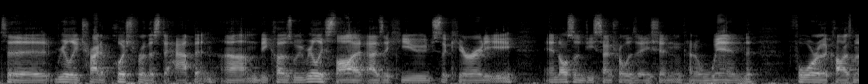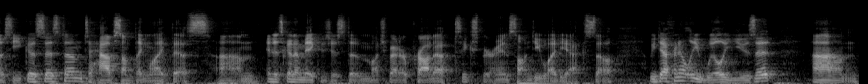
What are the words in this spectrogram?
to really try to push for this to happen um, because we really saw it as a huge security and also decentralization kind of win for the Cosmos ecosystem to have something like this. Um, and it's going to make just a much better product experience on DYDX. So we definitely will use it. Um,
